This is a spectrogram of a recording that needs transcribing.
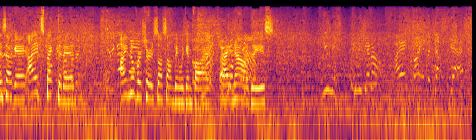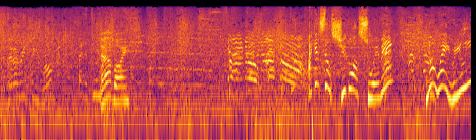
It's okay. I expected it. I know for sure it's not something we can fight. Right now, at least. Eunie, can you get up? Did I read things wrong? Oh boy. I can still shoot while swimming? No way, really?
